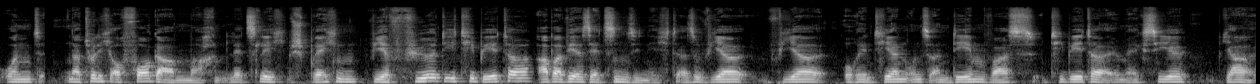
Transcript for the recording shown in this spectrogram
und natürlich auch Vorgaben machen. Letztlich sprechen wir für die Tibeter, aber wir ersetzen sie nicht. Also wir, wir orientieren uns an dem, was Tibeter im Exil ja,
